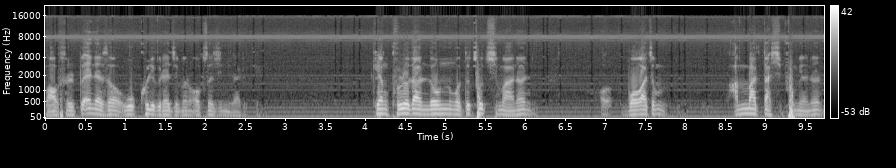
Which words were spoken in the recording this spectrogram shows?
마우스를 빼내서 우클릭을 해주면 없어집니다. 이렇게. 그냥 불러다 놓는 것도 좋지만은 어, 뭐가 좀 안 맞다 싶으면은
